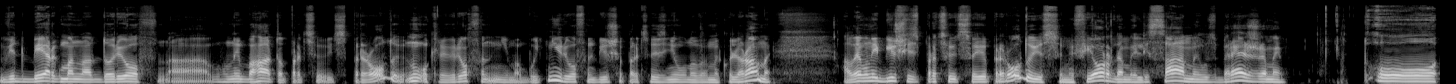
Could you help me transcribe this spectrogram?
Від Бергмана до Рьофна вони багато працюють з природою. Ну, окрім Рьофен, ні, мабуть, ні. Рьофен більше працює з неоновими кольорами, але вони більшість працюють своєю природою, з цими фьордами, лісами, узбережжями то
